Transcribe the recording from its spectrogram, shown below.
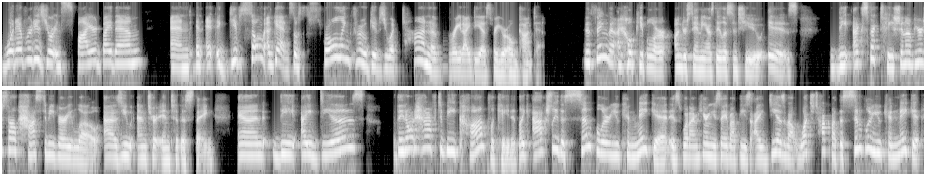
whatever it is, you're inspired by them. And, and it gives so again, so scrolling through gives you a ton of great ideas for your own content. The thing that I hope people are understanding as they listen to you is the expectation of yourself has to be very low as you enter into this thing. And the ideas, they don't have to be complicated. Like, actually, the simpler you can make it is what I'm hearing you say about these ideas about what to talk about. The simpler you can make it,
